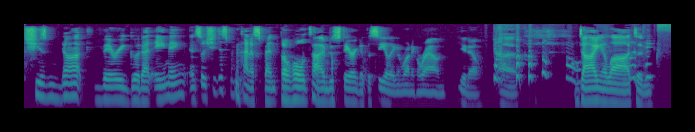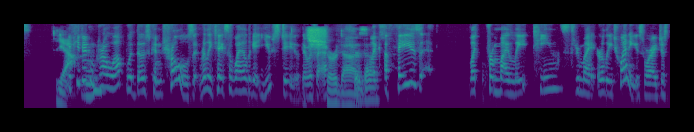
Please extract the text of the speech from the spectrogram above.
she's not very good at aiming, and so she just kind of spent the whole time just staring at the ceiling and running around, you know, uh, Oh, dying a well, lot it and takes, yeah, If you didn't Mhm. grow up with those controls, it really takes a while to get used to. There was a, sure does. does. like a phase like from my late teens through my early 20s where I just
